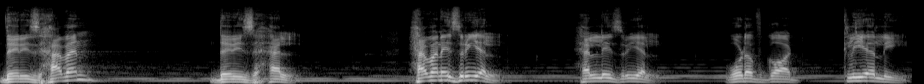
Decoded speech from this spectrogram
there is heaven, there is hell. Heaven is real, hell is real. Word of God clearly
